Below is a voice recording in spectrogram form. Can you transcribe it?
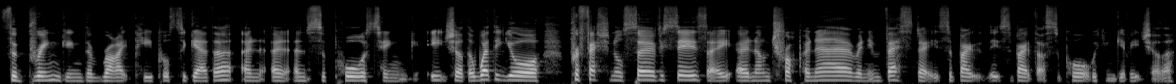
for bringing the right people together and and, and supporting each other. Whether you're professional services a, an entrepreneur an investor it's about it's about that support we can give each other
